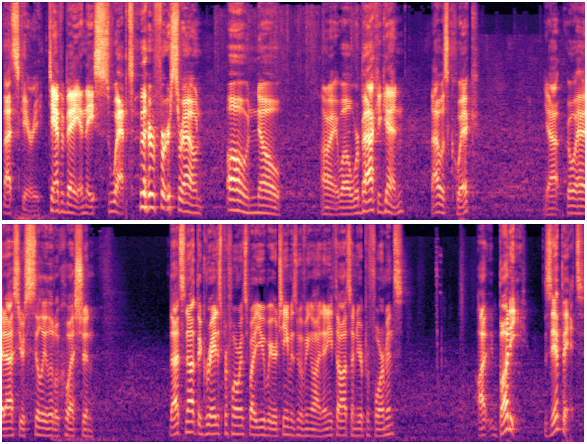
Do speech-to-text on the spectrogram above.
That's scary. Tampa Bay, and they swept their first round. Oh, no. Alright, well, we're back again. That was quick. Yeah, go ahead, ask your silly little question. That's not the greatest performance by you, but your team is moving on. Any thoughts on your performance? Uh, buddy, zip it.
